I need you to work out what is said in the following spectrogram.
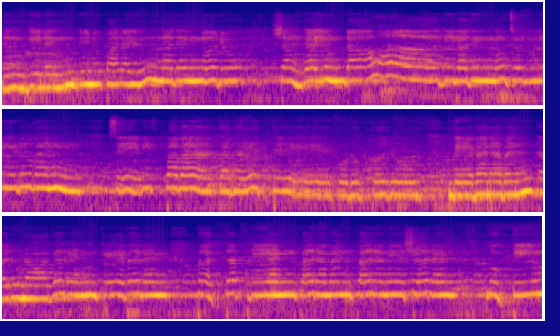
എങ്കിലെന്തിനു പറയുന്നതെന്നൊരു ശങ്കയുണ്ടാകിലതിന്നു ചൊല്ലിടുവൻ സേവിപ്പവർക്കഭയത്തെ കൊടുപ്പൊരു ദേവനവൻ കരുണാകരൻ കേവലൻ ഭക്തപ്രിയൻ പരമൻ പരമേശ്വരൻ മുക്തിയും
